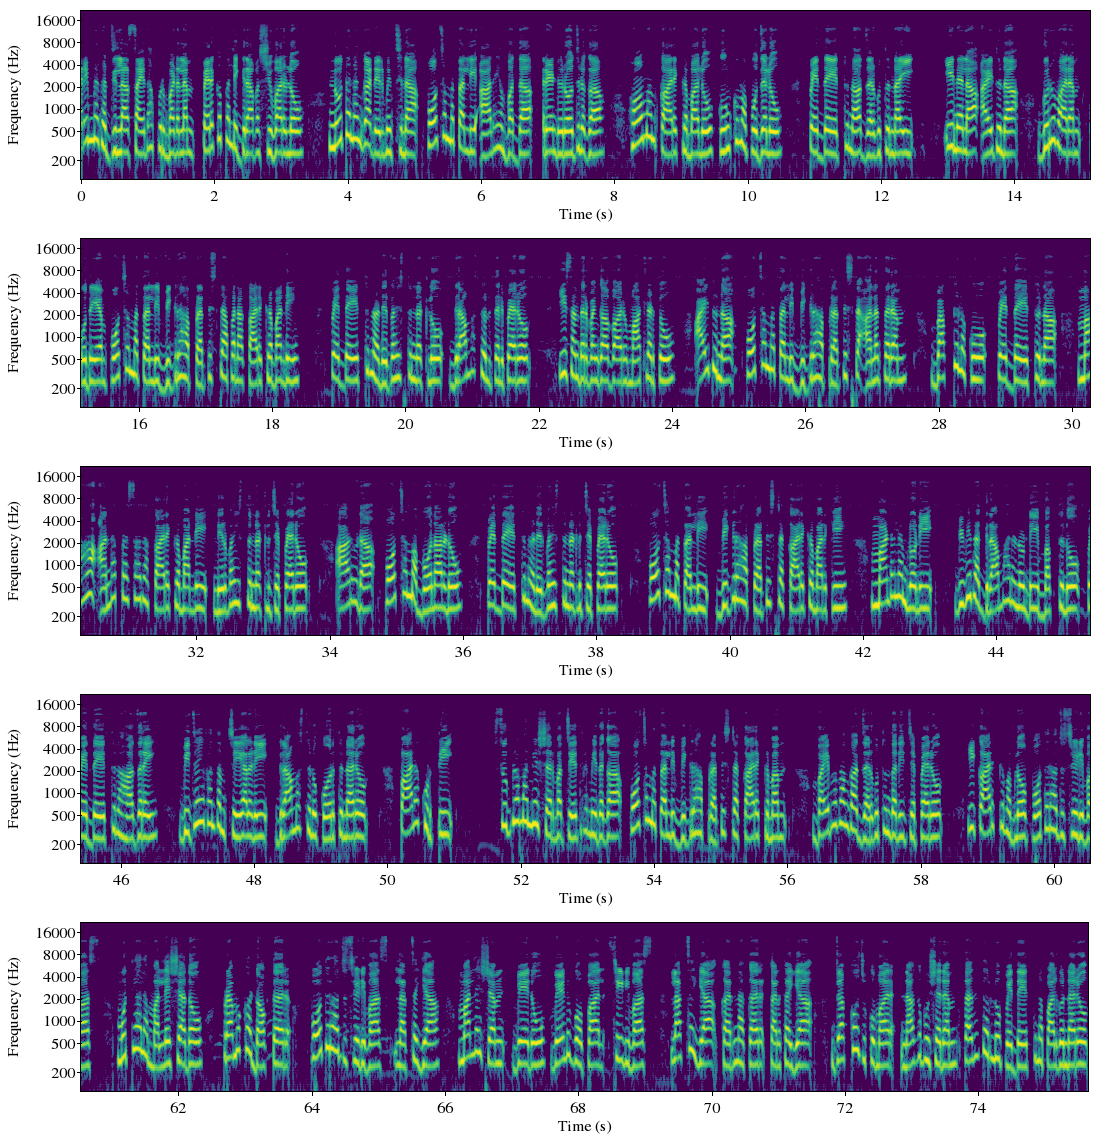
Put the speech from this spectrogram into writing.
కరీంనగర్ జిల్లా సైదాపూర్ మండలం పెరకపల్లి గ్రామ శివారులో నూతనంగా నిర్మించిన పోచమ్మ తల్లి ఆలయం వద్ద రెండు రోజులుగా హోమం కార్యక్రమాలు కుంకుమ పూజలు పెద్ద ఎత్తున జరుగుతున్నాయి. ఈ నెల ఐదున గురువారం ఉదయం పోచమ్మ తల్లి విగ్రహ ప్రతిష్టాపన కార్యక్రమాన్ని పెద్ద ఎత్తున నిర్వహిస్తున్నట్లు గ్రామస్తులు తెలిపారు. ఈ సందర్భంగా వారు మాట్లాడుతూ ఐదున పోచమ్మ తల్లి విగ్రహ ప్రతిష్ట అనంతరం భక్తులకు పెద్ద ఎత్తున మహా అన్నప్రసాద కార్యక్రమాన్ని నిర్వహిస్తున్నట్లు చెప్పారు. ఆరుడ పోచమ్మ బోనాలను పెద్ద ఎత్తున నిర్వహిస్తున్నట్లు చెప్పారు. పోచమ్మ తల్లి విగ్రహ ప్రతిష్ట కార్యక్రమానికి మండలంలోని వివిధ గ్రామాల నుండి భక్తులు పెద్ద ఎత్తున హాజరై విజయవంతం చేయాలని గ్రామస్తులు కోరుతున్నారు. పాలకుర్తి సుబ్రహ్మణ్య శర్మ చేతుల మీదుగా పోచమ్మ తల్లి విగ్రహ ప్రతిష్ట కార్యక్రమం వైభవంగా జరుగుతుందని చెప్పారు. ఈ కార్యక్రమంలో పోతరాజు శ్రీనివాస్ ముత్యాల మల్లేష్ యాదవ్ ప్రముఖ డాక్టర్ పోతురాజు శ్రీనివాస్ లచ్చయ్య మల్లేశం వేణు వేణుగోపాల్ శ్రీనివాస్ లచ్చయ్య కర్ణాకర్ కనకయ్య జక్కోజు కుమార్ నాగభూషణం తదితరులు పెద్ద ఎత్తున పాల్గొన్నారు.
